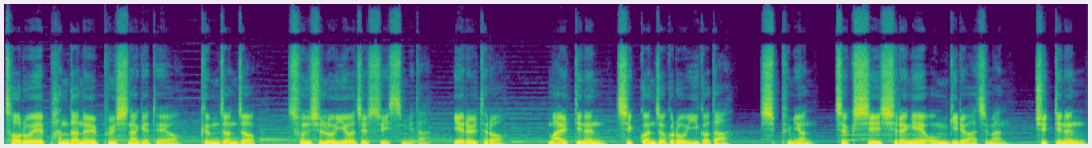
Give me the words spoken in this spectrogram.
서로의 판단을 불신하게 되어 금전적 손실로 이어질 수 있습니다. 예를 들어 말띠는 직관적으로 이거다 싶으면 즉시 실행에 옮기려 하지만 쥐띠는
